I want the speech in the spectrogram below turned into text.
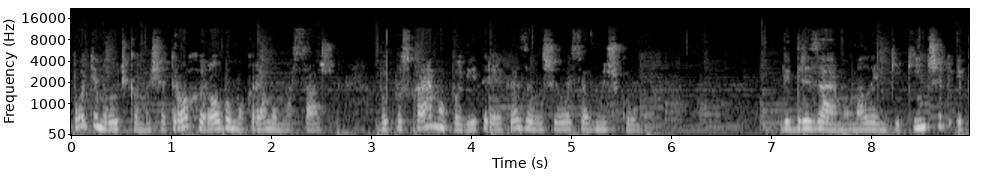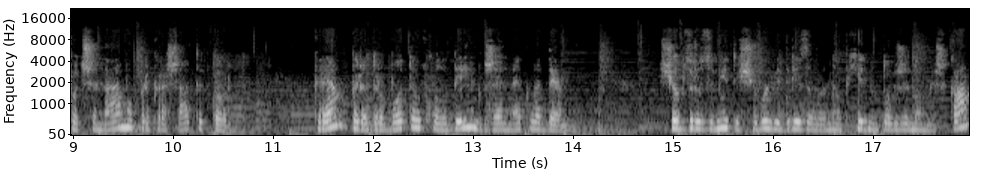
Потім ручками ще трохи робимо крему масаж, випускаємо повітря, яке залишилося в мішку. Відрізаємо маленький кінчик і починаємо прикрашати торт. Крем перед роботою в холодильник вже не кладемо. Щоб зрозуміти, що ви відрізали необхідну довжину мішка,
